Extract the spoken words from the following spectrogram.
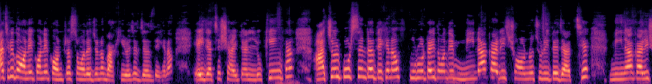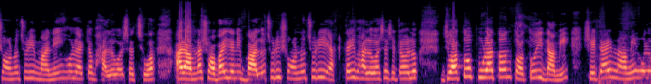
আজকে তো অনেক অনেক কন্ট্রাস্ট তোমাদের জন্য বাকি রয়েছে। জাস্ট দেখে নাও, এই যাচ্ছে শাড়িটার লুকিংটা আঁচল পোর্শনটা দেখে নাও, পুরোটাই তোমাদের মিনাকারি স্বর্ণচুরিতে যাচ্ছে। মিনাকারি স্বর্ণচুরি মানেই হলো একটা ভালোবাসার ছোঁয়া। আর আমরা সবাই জানি বালুচুরি স্বর্ণচুরি একটাই ভালোবাসা, সেটা হলো যত পুরাতন ততই দামি সেটাই নামই হলো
